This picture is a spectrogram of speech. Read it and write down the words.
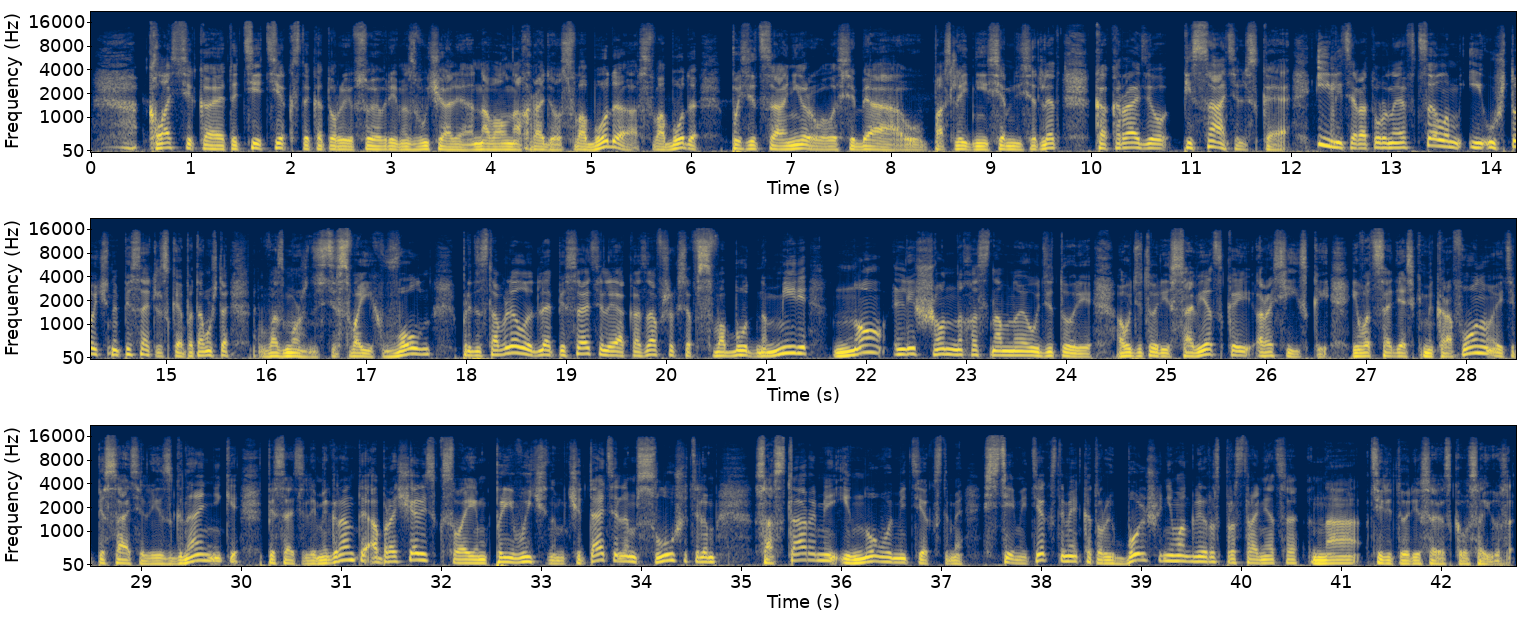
Классика – это те тексты, которые в свое время звучали на волнах радио «Свобода», а «Свобода» позиционировала себя последние 70 лет как радио писательское и литературное в целом, и уж точно писательское, потому что возможности своих волн предоставляла для писателей, оказавшихся в свободном мире, но лишенных основных основной аудитории, аудитории советской, российской. И вот, садясь к микрофону, эти писатели-изгнанники, писатели-мигранты обращались к своим привычным читателям, слушателям со старыми и новыми текстами, с теми текстами, которые больше не могли распространяться на территории Советского Союза.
